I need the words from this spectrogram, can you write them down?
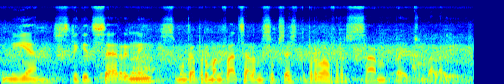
Demikian sedikit share ini. Semoga bermanfaat. Salam sukses super lover. Sampai jumpa lagi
